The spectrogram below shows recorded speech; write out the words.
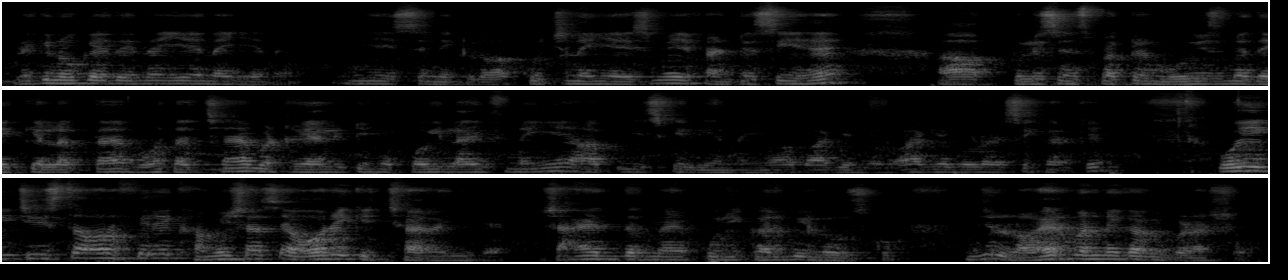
लेकिन वो कहते नहीं ये नहीं है नहीं, ये इससे निकलो आप कुछ नहीं है इसमें, ये फैंटेसी है। आप पुलिस इंस्पेक्टर मूवीज़ में देख के लगता है, बहुत अच्छा है बट रियलिटी में कोई लाइफ नहीं है, आप इसके लिए नहीं हो आप आगे बढ़ो आगे बढ़ो, ऐसे करके। वो एक चीज़ था और फिर एक हमेशा से और एक इच्छा रही है। शायद मैं पूरी कर भी लूँ उसको। मुझे लॉयर बनने का भी बड़ा शौक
